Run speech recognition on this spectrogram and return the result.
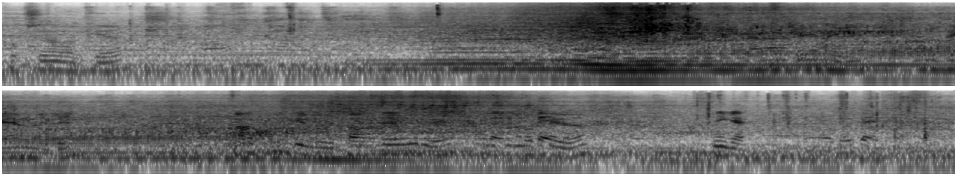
복숭아 볼게요. 아, 그게 뭐, 다 세우려. 이렇게요. 이게.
